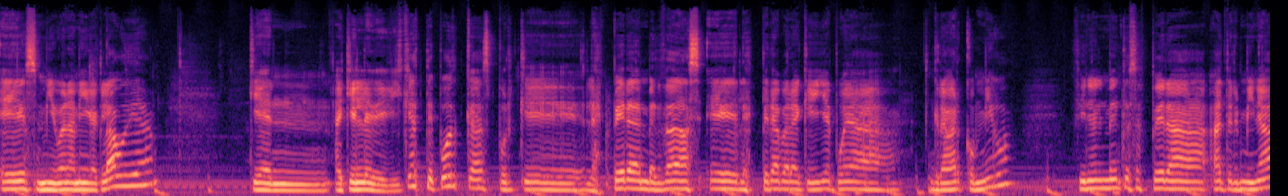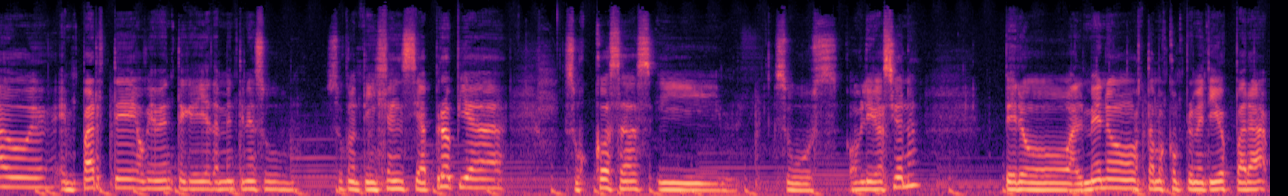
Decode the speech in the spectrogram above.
es mi buena amiga Claudia, a quien le dediqué este podcast porque la espera en verdad es la espera para que ella pueda grabar conmigo. Finalmente esa espera ha terminado en parte, obviamente que ella también tiene su contingencia propia, sus cosas y sus obligaciones pero al menos estamos comprometidos para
